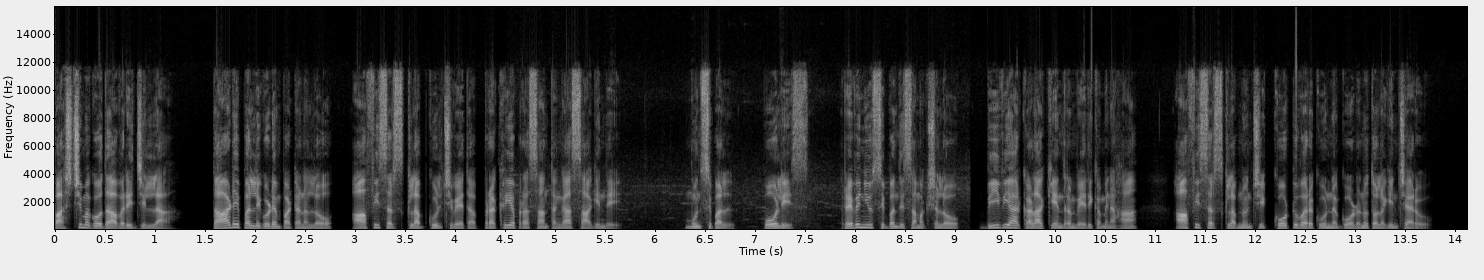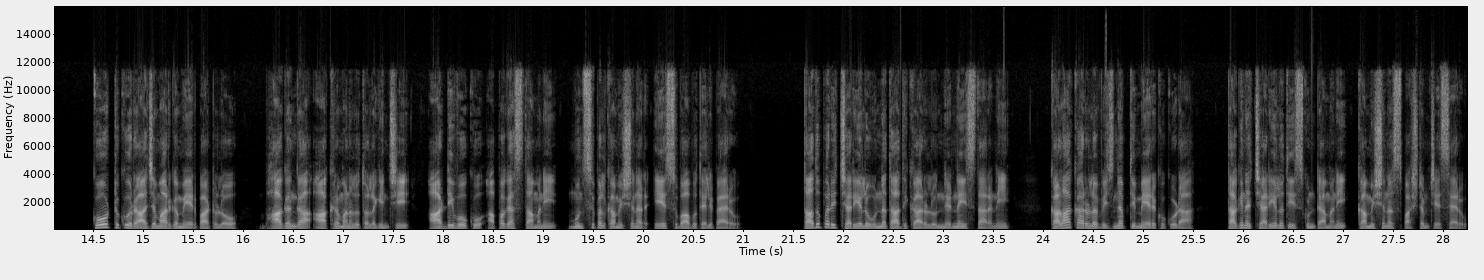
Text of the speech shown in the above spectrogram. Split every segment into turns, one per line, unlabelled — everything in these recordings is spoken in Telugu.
పశ్చిమగోదావరి జిల్లా తాడేపల్లిగూడెం పట్టణంలో ఆఫీసర్స్ క్లబ్ కూల్చివేత ప్రక్రియ ప్రశాంతంగా సాగింది. మున్సిపల్ పోలీస్ రెవెన్యూ సిబ్బంది సమక్షంలో బీవీఆర్ కళా కేంద్రం వేదిక మినహా ఆఫీసర్స్ క్లబ్ నుంచి కోర్టు వరకు ఉన్న గోడను తొలగించారు. కోర్టుకు రాజమార్గం ఏర్పాటులో భాగంగా ఆక్రమణలు తొలగించి ఆర్డీఓకు అప్పగస్తామని మున్సిపల్ కమిషనర్ ఏసుబాబు తెలిపారు. తదుపరి చర్యలు ఉన్నతాధికారులు నిర్ణయిస్తారని కళాకారుల విజ్ఞప్తి మేరకు కూడా తగిన చర్యలు తీసుకుంటామని కమిషనర్ స్పష్టం చేశారు.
